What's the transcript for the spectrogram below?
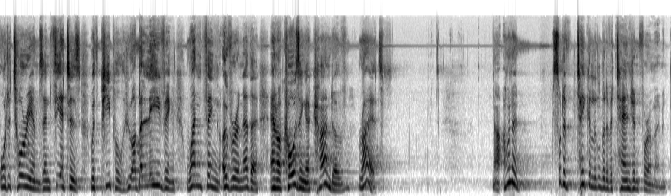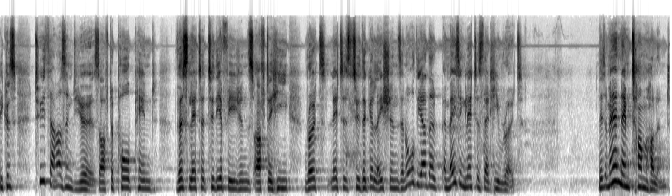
auditoriums and theaters with people who are believing one thing over another and are causing a kind of riot. Now, I want to sort of take a little bit of a tangent for a moment because 2,000 years after Paul penned this letter to the Ephesians, after he wrote letters to the Galatians and all the other amazing letters that he wrote, there's a man named Tom Holland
